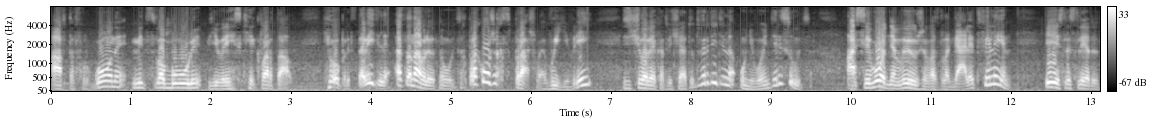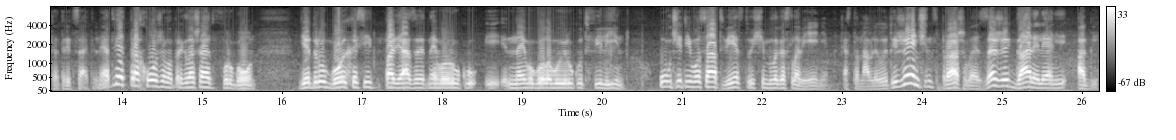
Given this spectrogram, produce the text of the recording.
автофургоны, митцвабули в еврейские кварталы. Его представители останавливают на улицах прохожих, спрашивая «Вы еврей?». Если человек отвечает утвердительно, у него интересуется «А сегодня вы уже возлагали тфилин?» И если следует отрицательный ответ, прохожего приглашают в фургон, где другой хасид повязывает на его руку и на его голову и руку тфилин, учит его соответствующим благословениям, останавливают и женщин, спрашивая, зажигали ли они огни,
